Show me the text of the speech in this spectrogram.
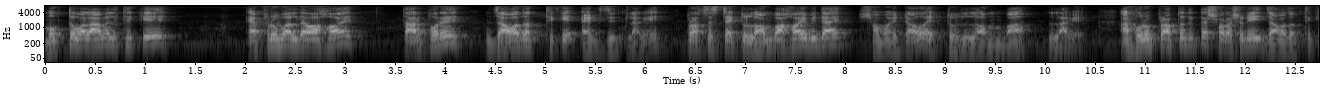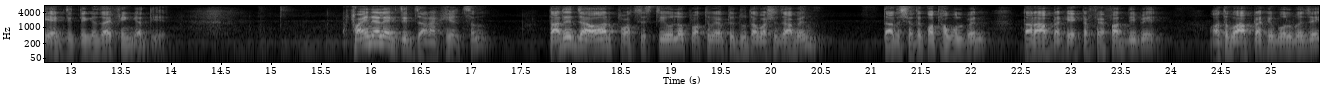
মুক্তবাল আমেল থেকে অ্যাপ্রুভাল দেওয়া হয়, তারপরে জাওয়াজাত থেকে এক্সিট লাগে। প্রসেসটা একটু লম্বা হয় বিদায়, সময়টাও একটু লম্বা লাগে। আর হরুপ প্রাপ্ত দিকটা সরাসরি জাওয়াজাত থেকে এক্সিট থেকে যায় ফিঙ্গার দিয়ে। ফাইনাল এক্সিট যারা খেয়েছেন, তাদের যাওয়ার প্রসেসটি হলো প্রথমে আপনি দূতাবাসে যাবেন, তাদের সাথে কথা বলবেন, তারা আপনাকে একটা ফেফার দিবে, অথবা আপনাকে বলবে যে,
